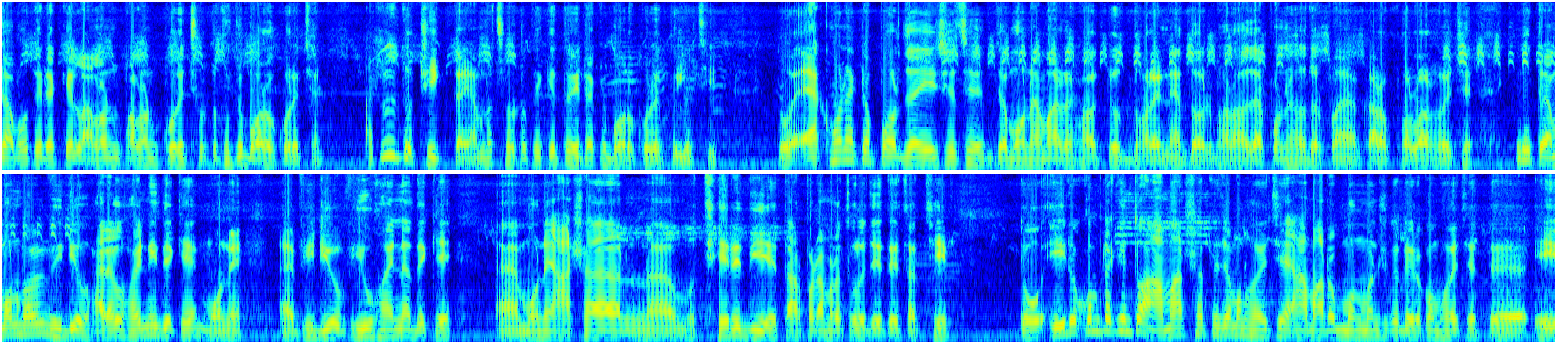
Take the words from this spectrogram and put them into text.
যাবত এটাকে লালন পালন করে ছোট থেকে বড় করেছেন। আসলে তো ঠিক তাই, আমরা ছোট থেকে তো এটাকে বড় করে তুলেছি। তো এখন একটা পর্যায়ে এসেছে, যেমন আমার হয়তো ধরেন দশ বারো হাজার, পনেরো হাজার কারও ফলোয়ার হয়েছে। কিন্তু তেমনভাবে ভিডিও ভাইরাল হয়নি দেখে, মনে ভিডিও ভিউ হয় না দেখে মনে আশা ছেড়ে দিয়ে তারপর আমরা চলে যেতে চাচ্ছি। তো এইরকমটা কিন্তু আমার সাথে যেমন হয়েছে, আমারও মন মানসিকতা এরকম হয়েছে এই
